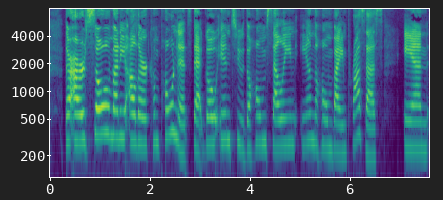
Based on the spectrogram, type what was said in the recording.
there are so many other components that go into the home selling and the home buying process. And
